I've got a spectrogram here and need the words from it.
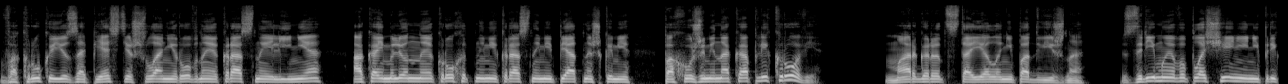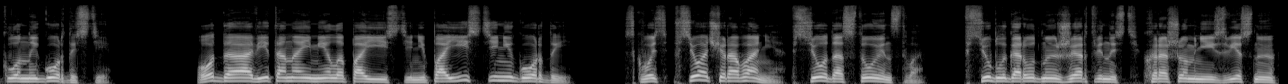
Вокруг ее запястья шла неровная красная линия, окаймленная крохотными красными пятнышками, похожими на капли крови. Маргарет стояла неподвижно, зримое воплощение непреклонной гордости. О да, вид она имела поистине, поистине гордый. Сквозь все очарование, все достоинство, всю благородную жертвенность, хорошо мне известную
